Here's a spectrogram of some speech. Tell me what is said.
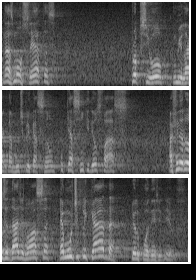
nas mãos certas propiciou o milagre da multiplicação, porque é assim que Deus faz. A generosidade nossa é multiplicada pelo poder de Deus.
